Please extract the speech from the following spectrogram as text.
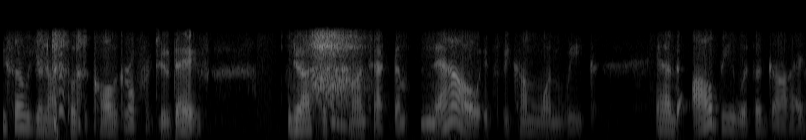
He said, well, "You're not supposed to call a girl for two days. You're not supposed to contact them." Now it's become one week, and I'll be with a guy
